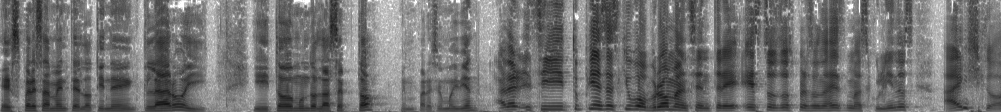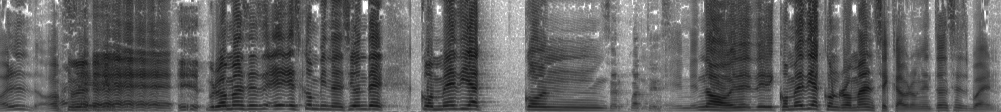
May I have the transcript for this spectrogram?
expresamente lo tienen claro y, y todo el mundo lo aceptó. Me pareció muy bien. A ver, si tú piensas que hubo bromance entre estos dos personajes masculinos, ¡ay, Sholdo! bromance es, es combinación de comedia con... Ser cuates. Eh, No, de, de comedia con romance, cabrón. Entonces, bueno.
